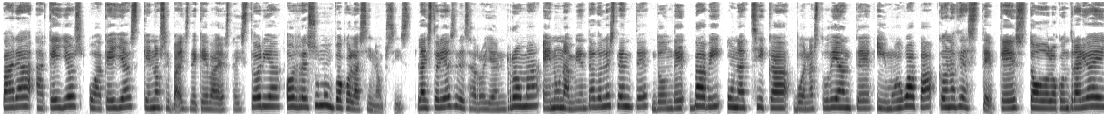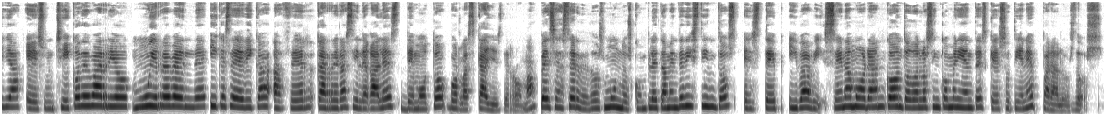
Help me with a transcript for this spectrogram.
Para aquellos o aquellas que no sepáis de qué va esta historia, os resumo un poco la sinopsis. La historia se desarrolla en Roma, en un ambiente adolescente, donde Babi, una chica buena estudiante y muy guapa, conoce a Step, que es todo lo contrario a ella, es un chico de barrio muy rebelde y que se dedica a hacer carreras ilegales de moto por las calles de Roma. Pese a ser de dos mundos completamente distintos, Step y Babi se enamoran con todos los inconvenientes que eso tiene para los dos.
